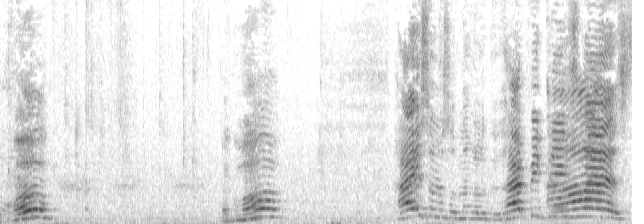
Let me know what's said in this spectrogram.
அம்மா அம்மா ஹாய் சொல்லு சொந்தங்களுக்கு. ஹாப்பி கிறிஸ்மஸ்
